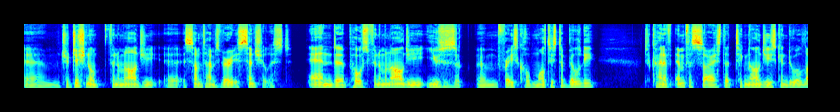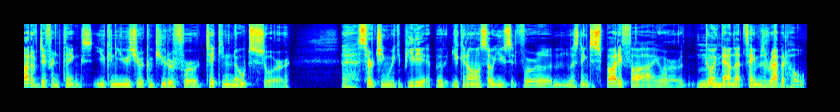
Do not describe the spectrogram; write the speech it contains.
um, traditional phenomenology uh, is sometimes very essentialist, and uh, post phenomenology uses a um, phrase called multi-stability to kind of emphasize that technologies can do a lot of different things. You can use your computer for taking notes or uh, searching Wikipedia, but you can also use it for um, listening to Spotify or going Mm. down that famous rabbit hole.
